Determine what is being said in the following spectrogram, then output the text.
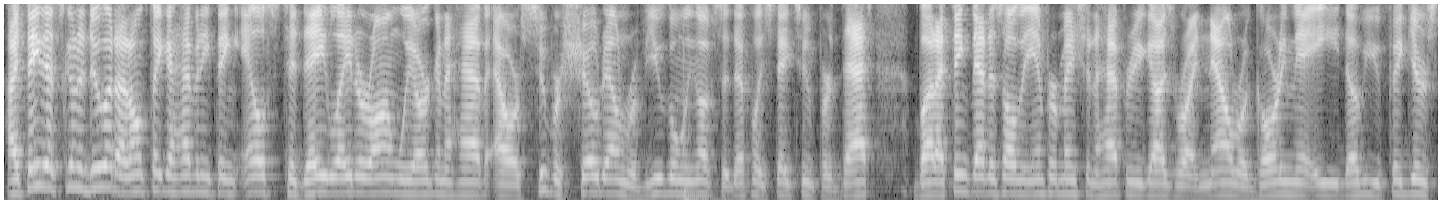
I think that's going to do it. I don't think I have anything else today. Later on, we are going to have our Super Showdown review going up, so definitely stay tuned for that. But I think that is all the information I have for you guys right now regarding the AEW figures.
